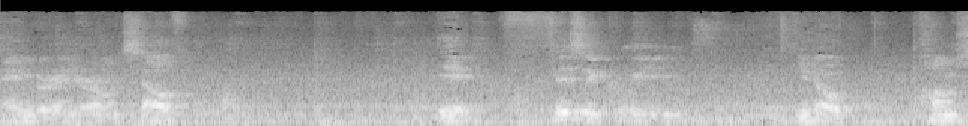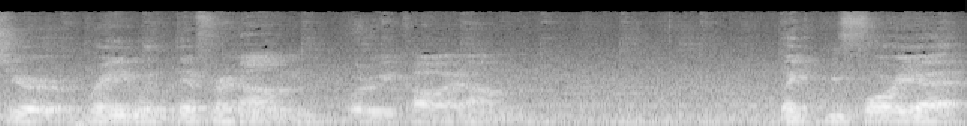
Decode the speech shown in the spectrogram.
anger in your own self. It physically, you know, pumps your brain with different, um, what do we call it? Um, like euphoria,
